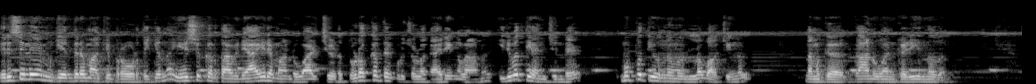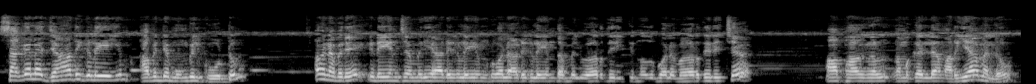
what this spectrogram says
എരുസലേം കേന്ദ്രമാക്കി പ്രവർത്തിക്കുന്ന യേശു കർത്താവിന്റെ ആയിരം ആണ്ട് വാഴ്ചയുടെ തുടക്കത്തെക്കുറിച്ചുള്ള കാര്യങ്ങളാണ് ഇരുപത്തി അഞ്ചിന്റെ മുപ്പത്തിയൊന്ന് മുതലുള്ള വാക്യങ്ങൾ നമുക്ക് കാണുവാൻ കഴിയുന്നത്. സകല ജാതികളെയും അവന്റെ മുമ്പിൽ കൂട്ടും. അവൻ അവരെ ഇടയൻ ചെമ്മരിയാടുകളെയും കോലാടുകളെയും തമ്മിൽ വേർതിരിക്കുന്നത് പോലെ വേർതിരിച്ച് ആ ഭാഗങ്ങൾ നമുക്കെല്ലാം അറിയാമല്ലോ.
